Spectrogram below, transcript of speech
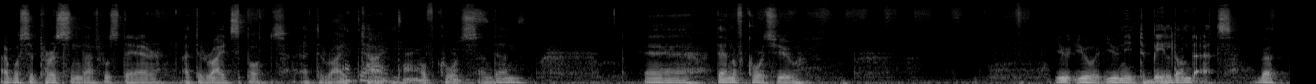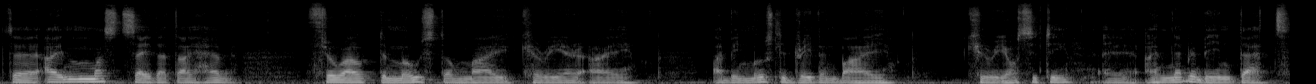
I was a person that was there at the right spot at the right, at the time, right time, of course. Then, uh, then of course you you, you, you need to build on that. But uh, I must say that I have, throughout the most of my career, I, I've been mostly driven by curiosity. Uh, I've never been that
